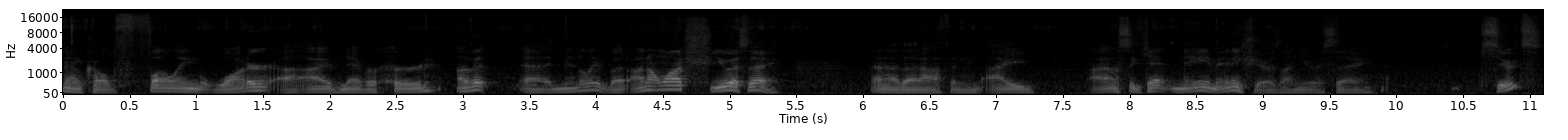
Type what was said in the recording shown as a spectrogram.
now called Falling Water. Uh, I've never heard of it, admittedly, but I don't watch USA that often. I, I honestly can't name any shows on USA. Suits?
